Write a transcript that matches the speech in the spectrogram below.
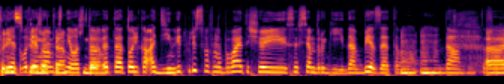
Нет, вот я же вам это- объяснила, что да. это только один вид приступов, но бывает еще и совсем другие, да, без этого. Мгм. Да, то, А,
